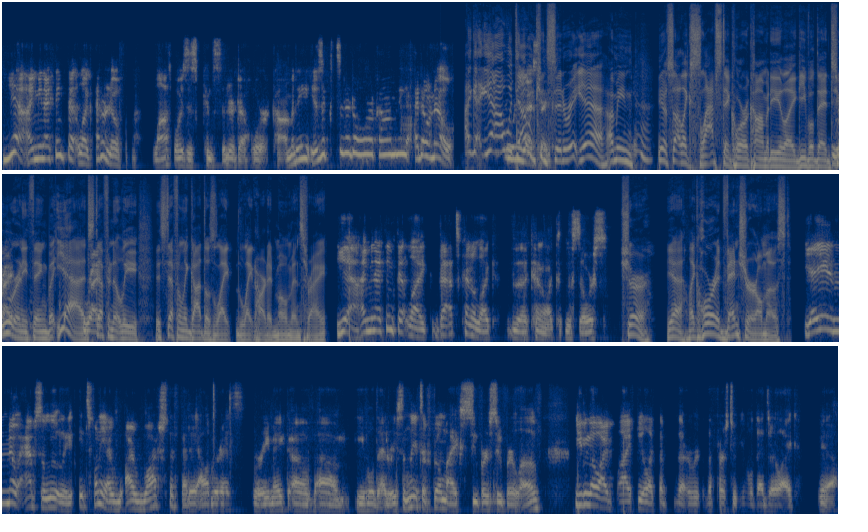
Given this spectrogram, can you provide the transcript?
Yeah i mean i think that like i don't know if Lost Boys is considered a horror comedy. Is it considered a horror comedy? I don't know. I yeah, I would, I would consider it. Yeah, I mean, yeah. you know, it's not like slapstick horror comedy like Evil Dead Two right. or anything, but yeah, it's right. definitely it's definitely got those light lighthearted moments, right? Yeah, I mean, I think that like that's kind of like the kind of like the source. Sure. Yeah, like horror adventure almost. Yeah, yeah, no, absolutely. It's funny. I, I watched the Fede Alvarez remake of um, Evil Dead recently. It's a film I super super love. Even though I I feel like the the, the first two Evil Deads are like you know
